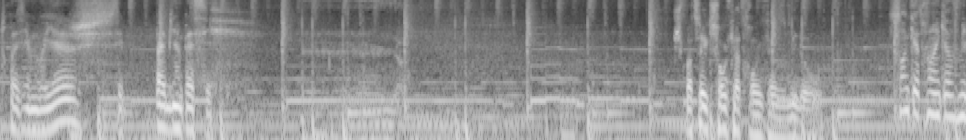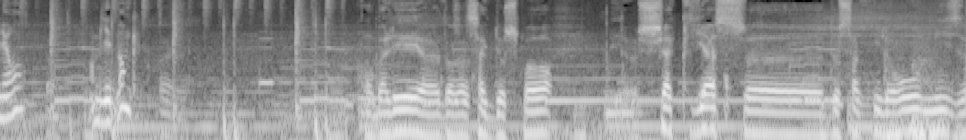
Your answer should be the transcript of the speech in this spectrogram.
Troisième voyage, c'est pas bien passé. Suis parti avec 195 000 euros. 195 000 euros En billets de banque Emballé euh, dans un sac de sport. Et, euh, chaque liasse euh, de 5 000 euros mise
